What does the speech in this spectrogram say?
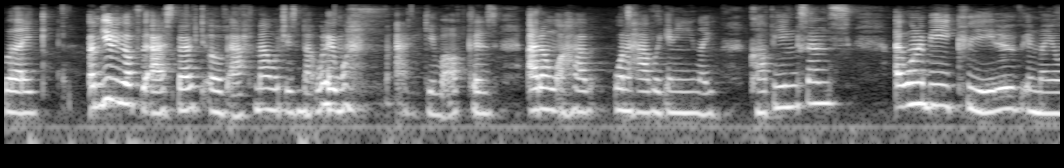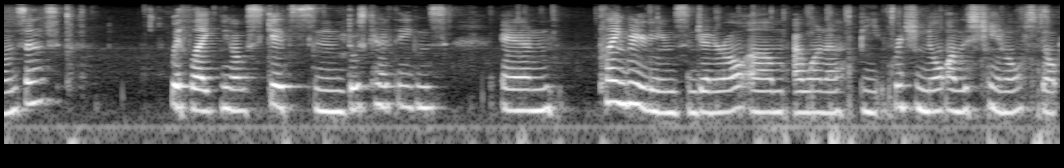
Like I'm giving off the aspect of Aphmau, which is not what I want to give off because I don't want have want to have like any like copying sense. I want to be creative in my own sense with like you know skits and those kind of things and playing video games in general um, i want to be original on this channel so don't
